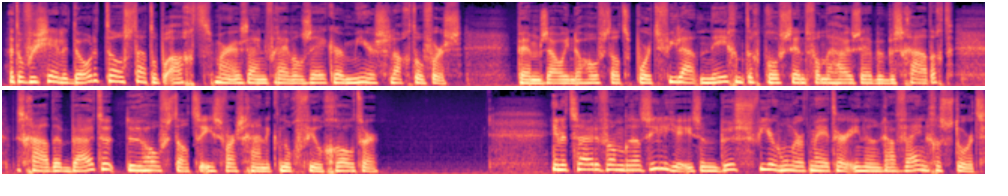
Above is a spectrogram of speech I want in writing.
Het officiële dodental staat op acht, maar er zijn vrijwel zeker meer slachtoffers. Pam zou in de hoofdstad Port Vila 90% van de huizen hebben beschadigd. De schade buiten de hoofdstad is waarschijnlijk nog veel groter. In het zuiden van Brazilië is een bus 400 meter in een ravijn gestort.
